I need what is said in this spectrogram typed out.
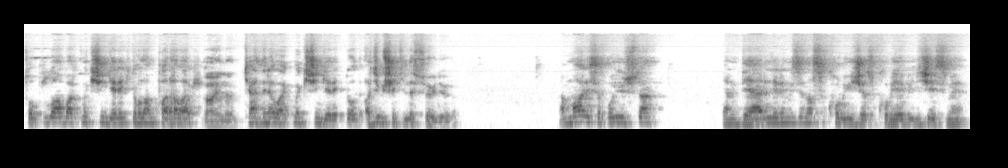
Topluluğa bakmak için gerekli olan para var. Aynen. Kendine bakmak için gerekli olan acı bir şekilde söylüyorum. Ya maalesef o yüzden yani değerlerimizi nasıl koruyacağız, koruyabileceğiz mi?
